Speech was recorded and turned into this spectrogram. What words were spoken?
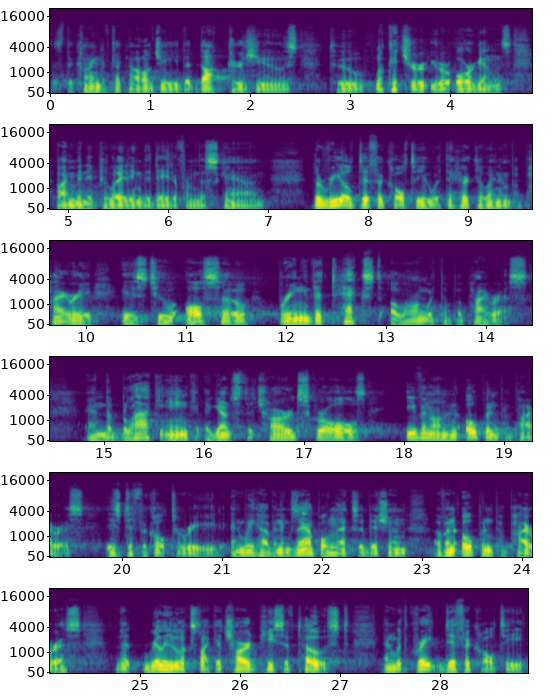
It's the kind of technology that doctors use to look at your, your organs by manipulating the data from the scan. The real difficulty with the Herculaneum papyri is to also bring the text along with the papyrus. And the black ink against the charred scrolls, even on an open papyrus, is difficult to read. And we have an example in the exhibition of an open papyrus that really looks like a charred piece of toast. And with great difficulty,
